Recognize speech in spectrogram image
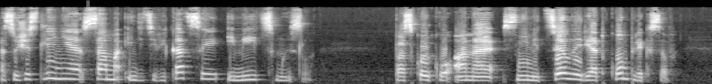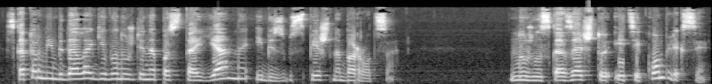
осуществление самоидентификации имеет смысл, поскольку она снимет целый ряд комплексов, с которыми бедолаги вынуждены постоянно и безуспешно бороться. Нужно сказать, что эти комплексы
